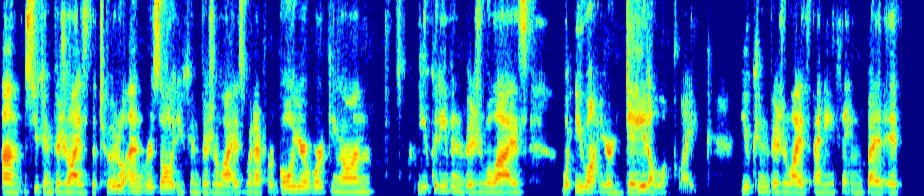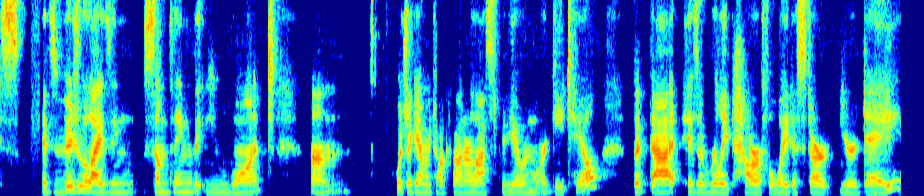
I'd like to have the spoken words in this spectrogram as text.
Um, so you can visualize the total end result. You can visualize whatever goal you're working on. You could even visualize what you want your day to look like. You can visualize anything but it's it's visualizing something that you want um, which again we talked about in our last video in more detail but that is a really powerful way to start your day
